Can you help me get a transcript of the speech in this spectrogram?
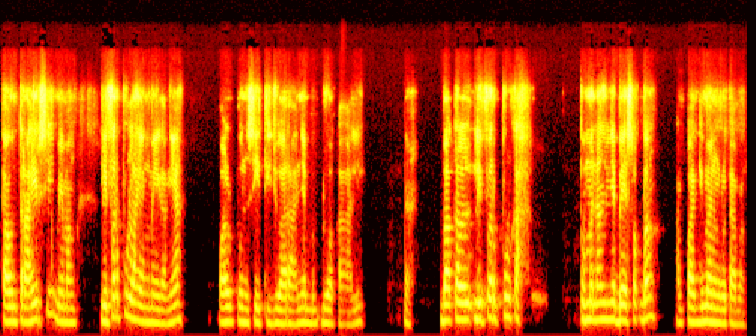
tahun terakhir sih memang Liverpool lah yang megang ya walaupun City juaranya dua kali. Nah bakal Liverpool kah pemenangnya besok bang? Apa gimana menurut abang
